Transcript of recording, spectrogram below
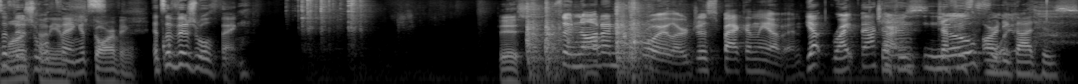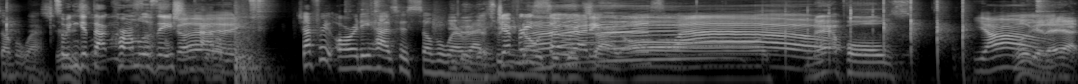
Come a on, visual Sunny, thing. I'm it's, starving. it's a visual thing. This. So not under broiler, just back in the oven. Yep, right back Jeffrey's, in. Jeffrey's no already foil. got his silverware. So we can get that caramelization Good. happening. Jeffrey already has his silverware ready. that's what- you Jeffrey's know so ready for side. Oh, wow. Apples. Yum. Look at that.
